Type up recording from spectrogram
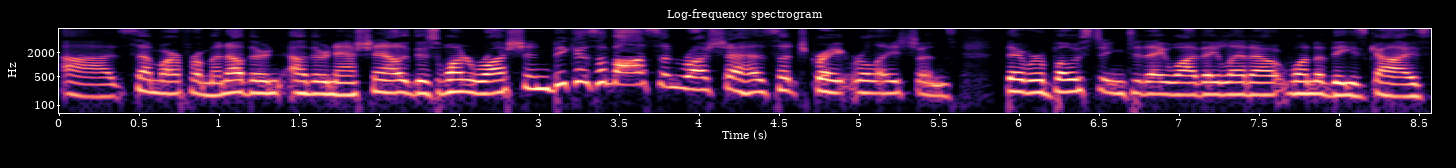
Uh, some are from another other nationality. There's one Russian because Hamas and Russia has such great relations. They were boasting today why they let out one of these guys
